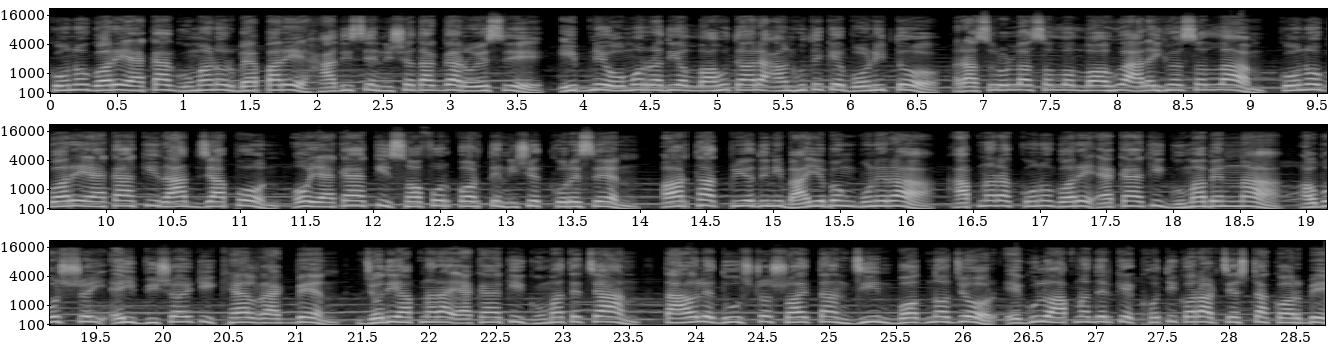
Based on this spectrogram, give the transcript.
কোনো ঘরে একা ঘুমানোর ব্যাপারে হাদিসে নিষেধাজ্ঞা রয়েছে। ইবনে ওমর রাদি আল্লাহ তালা আনহু থেকে বর্ণিত রাসুল্লাহ সাল্লু আলহিহাসাল্লাম কোনো ঘরে একাকী রাত যাপন ও একাকী সফর করতে নিষেধ করেছেন। অর্থাৎ প্রিয়দিনী ভাই এবং বোনেরা, আপনারা কোনো ঘরে একা একই ঘুমাবেন না। অবশ্যই এই বিষয়টি খেয়াল রাখবেন। যদি আপনারা একা একই ঘুমাতে চান তাহলে দুষ্ট শয়তান, জিন, বদনজর, এগুলো আপনাদেরকে ক্ষতি করার চেষ্টা করবে।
